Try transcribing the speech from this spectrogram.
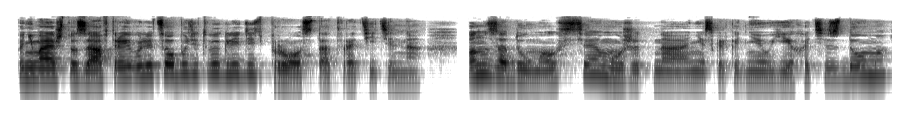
понимая, что завтра его лицо будет выглядеть просто отвратительно. Он задумался, может, на несколько дней уехать из дома,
